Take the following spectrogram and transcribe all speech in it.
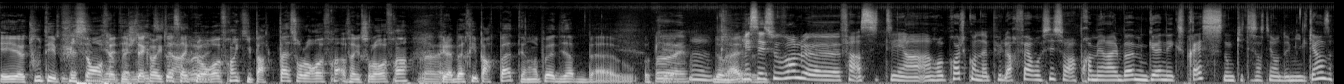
Et euh, tout est Tout puissant en fait Et je suis d'accord avec toi, c'est vrai que le refrain qui parte pas sur le refrain, enfin sur le refrain, Ouais, ouais. que la batterie parte pas, t'es un peu à dire bah ok, Ouais. Mm. dommage. Mais c'est souvent le. Enfin, c'était un, un reproche qu'on a pu leur faire aussi sur leur premier album Gun Express, donc qui était sorti en 2015.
